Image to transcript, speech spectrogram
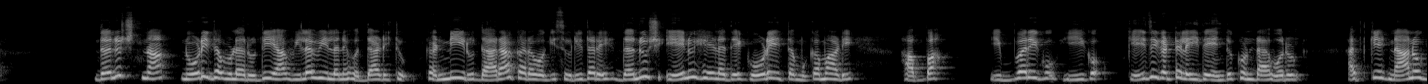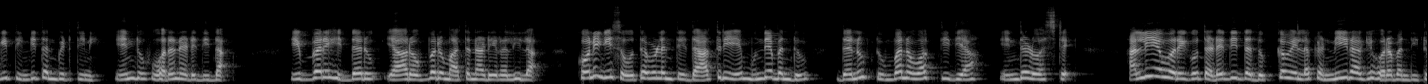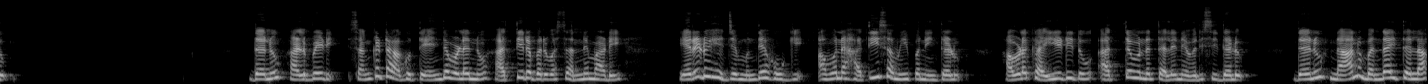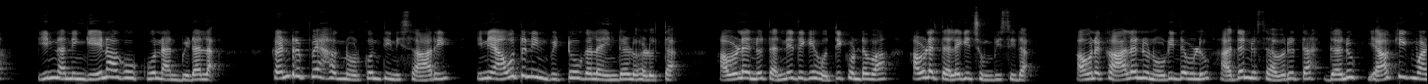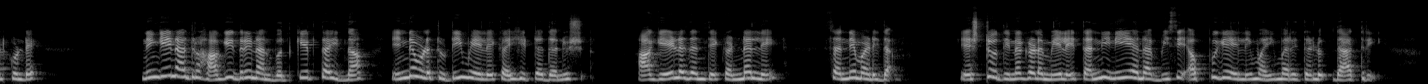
ಧನುಷ್ನ ನೋಡಿದವಳ ಹೃದಯ ವಿಲವಿಲನೆ ಒದ್ದಾಡಿತು. ಕಣ್ಣೀರು ಧಾರಾಕಾರವಾಗಿ ಸುರಿದರೆ ಧನುಷ್ ಏನು ಹೇಳದೆ ಗೋಡೆಯಿತ್ತ ಮುಖ ಮಾಡಿ, ಹಬ್ಬ, ಇಬ್ಬರಿಗೂ ಹೀಗೋ, ಕೆಜಿಗಟ್ಟಲೆ ಇದೆ ಎಂದುಕೊಂಡ ವರುಣ್. ಅದಕ್ಕೆ ನಾನೋಗಿ ತಿಂಡಿ ತಂದ್ಬಿಡ್ತೀನಿ ಎಂದು ಹೊರ ನಡೆದಿದ್ದ ಇಬ್ಬರೇ ಇದ್ದರೂ ಯಾರೊಬ್ಬರು ಮಾತನಾಡಿರಲಿಲ್ಲ. ಕೊನೆಗೆ ಸೋತವಳಂತೆ ದಾತ್ರಿಯೇ ಮುಂದೆ ಬಂದು, ಧನು, ತುಂಬ ನೋವಾಗ್ತಿದ್ಯಾ? ಎಂದಳು ಅಷ್ಟೆ. ಅಲ್ಲಿಯವರೆಗೂ ತಡೆದಿದ್ದ ದುಃಖವೆಲ್ಲ ಕಣ್ಣೀರಾಗಿ ಹೊರಬಂದಿತು. ಧನು, ಅಳಬೇಡಿ, ಸಂಕಟ ಆಗುತ್ತೆ ಎಂದವಳನ್ನು ಹತ್ತಿರ ಬರುವ ಸನ್ನೆ ಮಾಡಿ ಎರಡು ಹೆಜ್ಜೆ ಮುಂದೆ ಹೋಗಿ ಅವನ ಅತಿ ಸಮೀಪ ನಿಂತಳು. ಅವಳ ಕೈ ಹಿಡಿದು ಅತ್ತವನ ತಲೆ ನೆವರಿಸಿದಳು ಧನು, ನಾನು ಬಂದಾಯ್ತಲ್ಲ? ಇನ್ನು ನಿಂಗೇನಾಗೋಕ್ಕೂ ನಾನು ಬಿಡಲ್ಲ. ಕಣ್ರಪ್ಪೆ ಹಾಗೆ ನೋಡ್ಕೊತೀನಿ ಸಾರಿ. ಇನ್ಯಾವತ್ತೂ ನೀನು ಬಿಟ್ಟು ಹೋಗಲ್ಲ ಎಂದಳು ಅಳುತ್ತಾ. ಅವಳನ್ನು ತನ್ನೆದೆಗೆ ಹೊತ್ತಿಕೊಂಡವ ಅವಳ ತಲೆಗೆ ಚುಂಬಿಸಿದ. ಅವನ ಕಾಲನ್ನು ನೋಡಿದವಳು ಅದನ್ನು ಸವರುತ್ತಾ, ಧನು, ಯಾಕೀಗ ಮಾಡಿಕೊಂಡೆ? ನಿಂಗೇನಾದರೂ ಹಾಗಿದ್ರೆ ನಾನು ಬದುಕಿರ್ತಾ ಇದ್ನ? ಎಂದವಳ ತುಟಿ ಮೇಲೆ ಕೈ ಹಿಟ್ಟ ಧನುಷ್ ಹಾಗೇಳದಂತೆ ಕಣ್ಣಲ್ಲೇ ಸನ್ನೆ ಮಾಡಿದ. ಎಷ್ಟೋ ದಿನಗಳ ಮೇಲೆ ತನ್ನಿನಿಯನ ಬಿಸಿ ಅಪ್ಪುಗೆಯಲ್ಲಿ ಮೈಮರೆತಳು ದಾತ್ರಿ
